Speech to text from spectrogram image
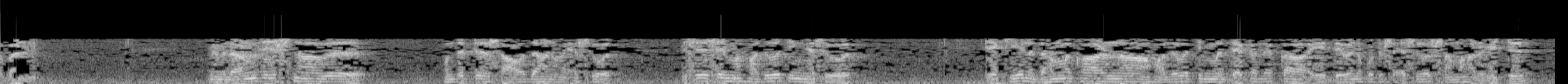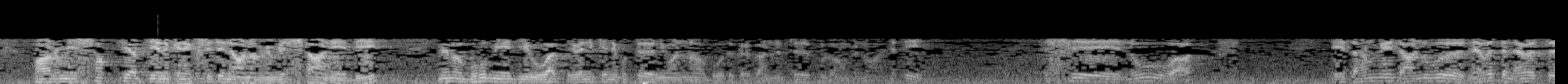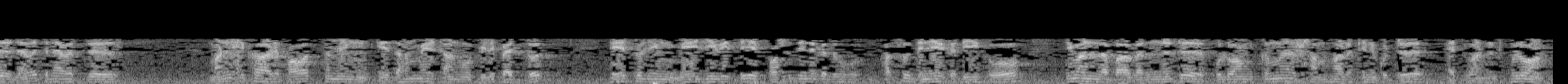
ලබන්නේ. මෙම ධර්ම දේශනාව හොඳට සාවධානව ඇසුවොත් විශේෂයෙන්ම හදවතින් ඇසුවොත් ඒ කියන ධර්ම කාරණා හදවතින්ම දැක දැක ඒ දෙවන කොටස ඇසුවොත් සමහර විට පාරමී ශක්තියක් තියෙන කෙනෙක් සිටිනවා නම් මේ ස්ථානයේදී මෙම භූමියේදී වුවත් එවැනි කෙනෙකුට නිවන් අවබෝධ කරගන්නට පුළුවන් වෙනවා. ඇති. එසේ නොවත් ඒ ධර්මයට අනුව නැවත නැවත නැවත නැවත මානසිකාර්ය පවත්වමින් ඒ ධර්මයට අනුව පිළිපැද්දොත් ඒ තුළින් මේ ජීවිතයේ පසු දිනකද පසු දිනයකදී හෝ නිවන් ලබා ගන්නට පුළුවන්කම සමහර කෙනෙකුට ඇතිවන්නට පුළුවන්.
